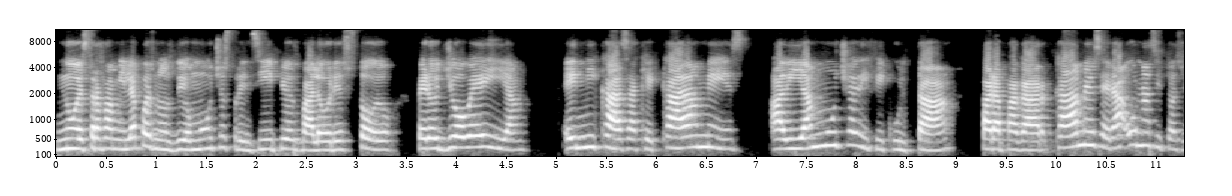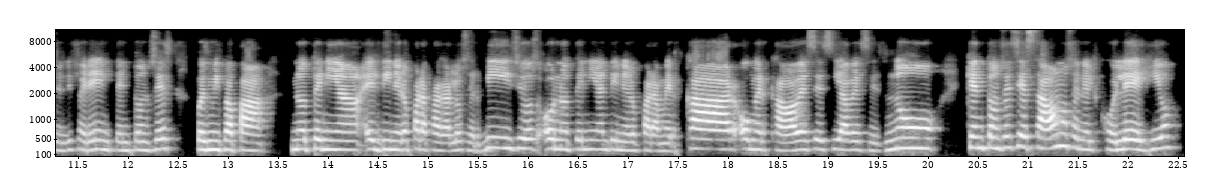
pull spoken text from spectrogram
Nuestra familia pues nos dio muchos principios, valores, todo, pero yo veía en mi casa que cada mes había mucha dificultad para pagar, cada mes era una situación diferente, entonces pues mi papá no tenía el dinero para pagar los servicios o no tenía el dinero para mercar o mercaba a veces sí, a veces no, que entonces si estábamos en el colegio,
